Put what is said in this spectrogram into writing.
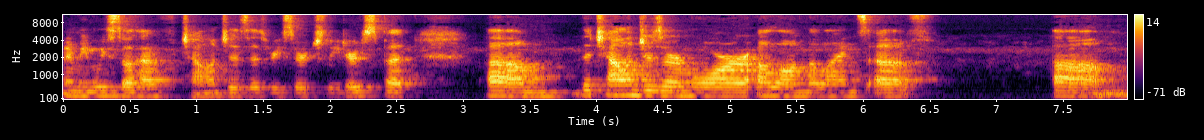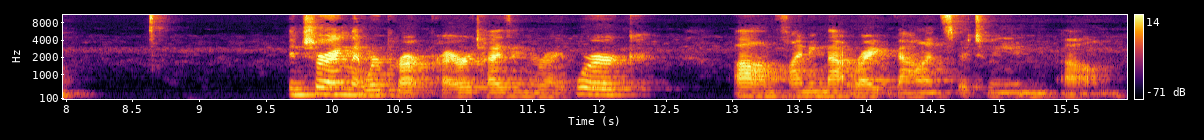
I mean, we still have challenges as research leaders, but um, the challenges are more along the lines of um, ensuring that we're prioritizing the right work, um, finding that right balance between, um,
